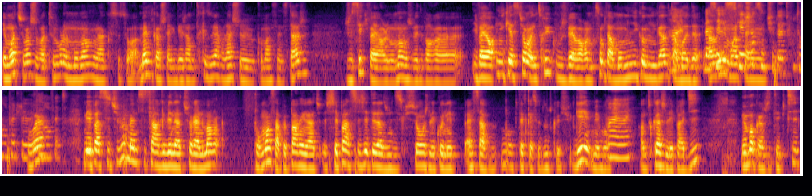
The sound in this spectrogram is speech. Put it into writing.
Et moi, tu vois, je vois toujours le moment là, que ce soit. Même quand je suis avec des gens très ouverts, là, je commence un stage. Je sais qu'il va y avoir le moment où je vais devoir. euh, Il va y avoir une question, un truc où je vais avoir l'impression de faire mon mini coming out en Ouais. mode. Bah, ah c'est oui, ce moi, qui est chiant, c'est que tu dois tout le temps en fait, le Ouais. faire en fait. Mais parce que si tu veux, même si ça arrivait naturellement, pour moi, ça peut pas arriver natu- Je sais pas, si j'étais dans une discussion, je les connais. Elles savent. Bon, peut-être qu'elles se doutent que je suis gay, mais bon. Ouais, ouais. En tout cas, je l'ai pas dit. Mais moi, quand j'étais petit.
